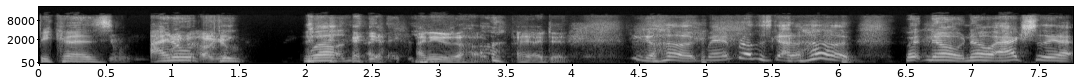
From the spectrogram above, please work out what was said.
because I don't think, him? Well, yeah, I needed a hug. I, I did. need a hug, man. Brother's got a hug. But no, no, actually, uh,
